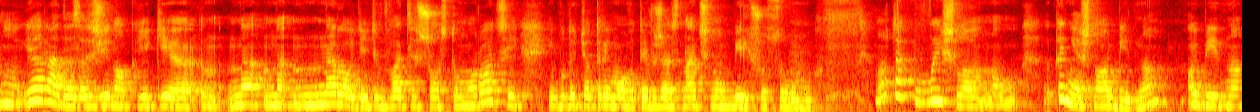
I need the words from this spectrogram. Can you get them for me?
ну, я рада за жінок, які на, на, народять в 26-му році і будуть отримувати вже значно більшу суму. Ну так вийшло. Ну, звісно, обідно, обідно,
